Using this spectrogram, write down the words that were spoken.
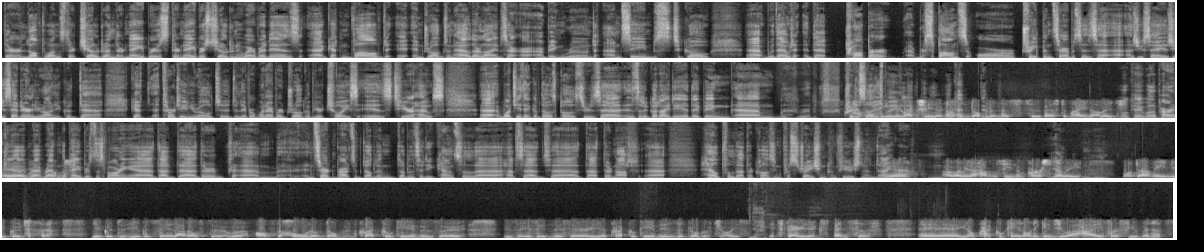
their loved ones, their children, their neighbours, their neighbours' children, whoever it is, uh, get involved in drugs and how their lives are, are, are being ruined and seems to go uh, without the proper response or treatment services, uh, uh, as you say, as you said earlier on, you could uh, get a 13 year old to deliver whatever drug of your choice is to your house. Uh, what do you think of those posters? Uh, is it a good idea? They've been um, criticised by them, actually. They're not okay. in Dublin, as to the best of my knowledge. Okay, well, apparently, I read, read in the papers this morning that they're um, in certain parts of Dublin, Dublin City Council have said that they're not helpful, that they're causing frustration, confusion, and anger. Yeah. Mm. I mean, I haven't seen them personally, yeah. mm-hmm. but I mean, you could. you could you could say that of the of the whole of Dublin, crack cocaine is uh, is is in this area. Crack cocaine is the drug of choice. Yeah. It's very expensive. Uh, you know, crack cocaine only gives you a high for a few minutes.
